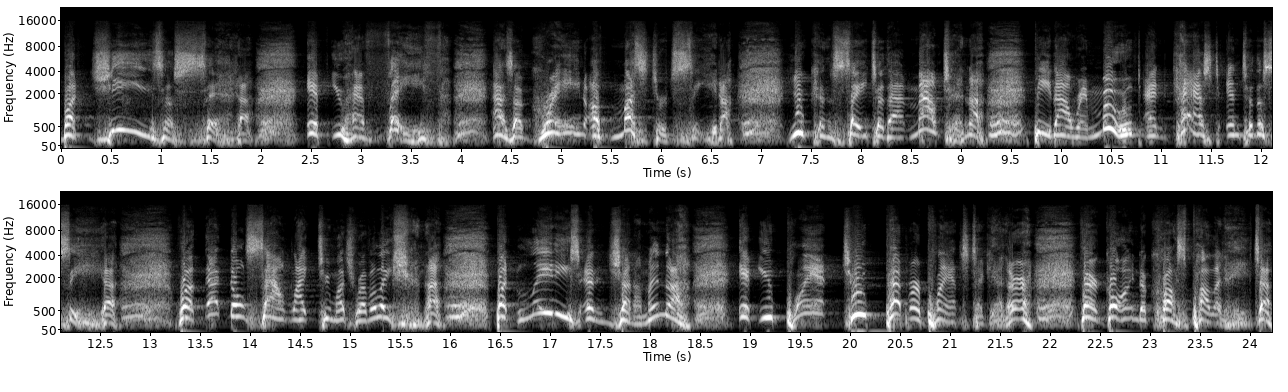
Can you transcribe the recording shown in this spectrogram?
But Jesus said, if you have faith as a grain of mustard seed, you can say to that mountain, be thou removed and cast into the sea. Well, that don't sound like too much revelation. But ladies and gentlemen, uh, if you plant two pepper plants together, they're going to cross pollinate. Uh,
